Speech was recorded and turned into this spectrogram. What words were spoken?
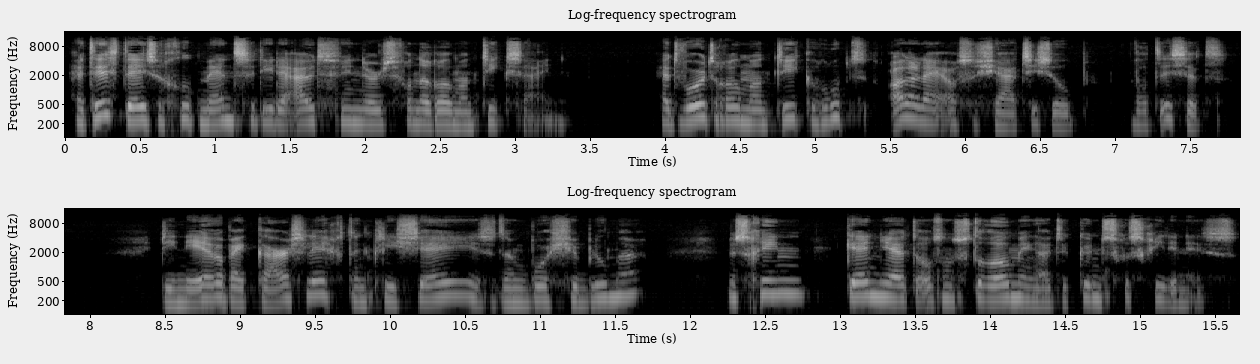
Het is deze groep mensen die de uitvinders van de romantiek zijn. Het woord romantiek roept allerlei associaties op. Wat is het? Dineren bij kaarslicht, een cliché? Is het een bosje bloemen? Misschien ken je het als een stroming uit de kunstgeschiedenis.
